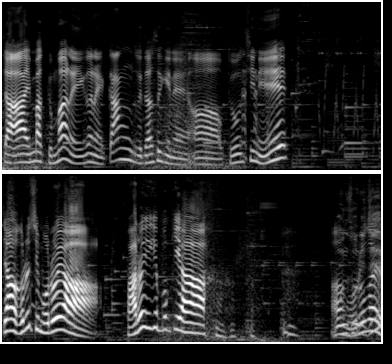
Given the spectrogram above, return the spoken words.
자 임마 그만해. 이거네. 깡 그 자석이네. 어 두억신이 자 그렇지 모로야. 바로 이게 뽑기야. 아뭔 모로가 소리지?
